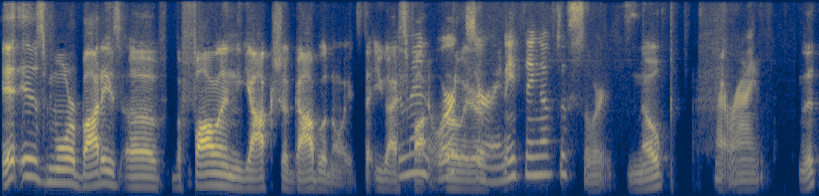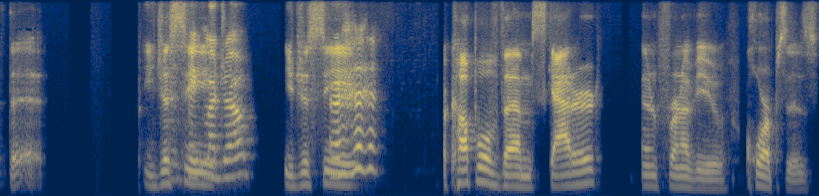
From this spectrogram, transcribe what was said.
It is more bodies of the fallen Yaksha goblinoids that you guys Human fought orcs earlier. or anything of the sort. Nope. That rhymes. That's it. You just Take see my job. you just see a couple of them scattered in front of you, corpses,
